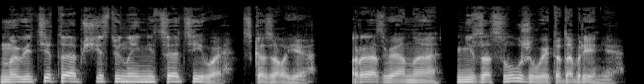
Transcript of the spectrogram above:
«Но ведь это общественная инициатива», — сказал я. «Разве она не заслуживает одобрения?»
